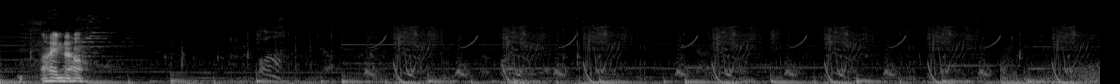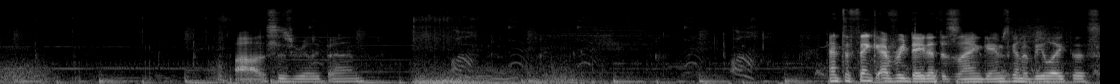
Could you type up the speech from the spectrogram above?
I know. Wow, this is really bad. And to think every data design game's gonna be like this.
